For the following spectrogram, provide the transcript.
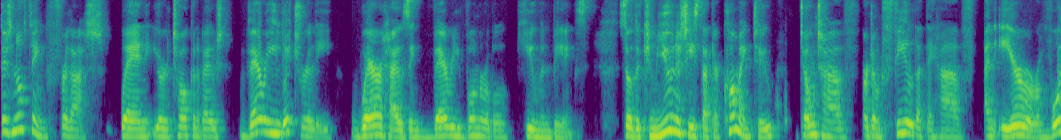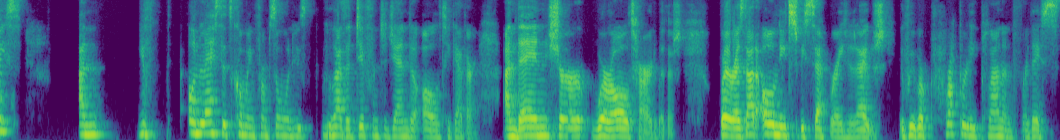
There's nothing for that when you're talking about very literally warehousing very vulnerable human beings so the communities that they're coming to don't have or don't feel that they have an ear or a voice. And you've unless it's coming from someone who's who has a different agenda altogether. And then sure, we're all tired with it. Whereas that all needs to be separated out. If we were properly planning for this,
